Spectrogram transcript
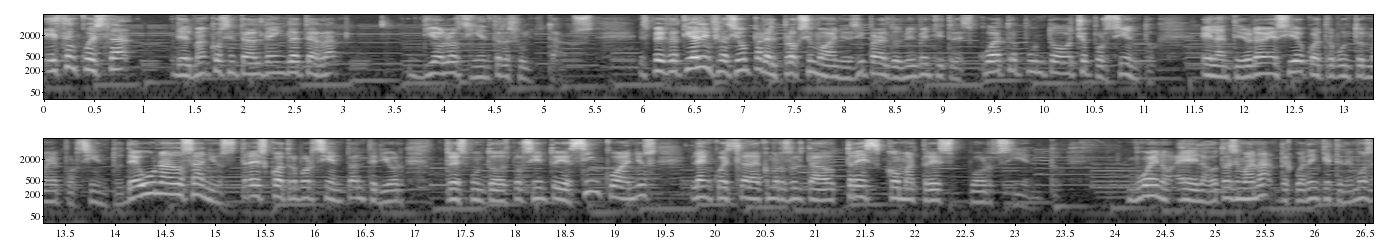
esta encuesta del Banco Central de Inglaterra dio los siguientes resultados. Expectativa de inflación para el próximo año, es decir, para el 2023, 4.8%. El anterior había sido 4.9%. De 1 a 2 años, 3.4%. Anterior, 3.2%. Y a 5 años, la encuesta da como resultado 3.3%. Bueno, eh, la otra semana, recuerden que tenemos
